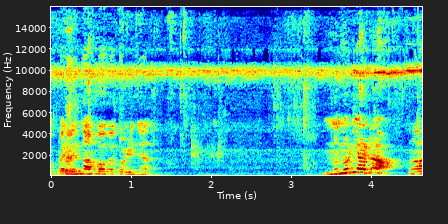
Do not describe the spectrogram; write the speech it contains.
കൊപ്പലും നാപ്പമൊക്കെ കൊഴിഞ്ഞ. ഒന്നുമില്ല കേട്ടോ ആ.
